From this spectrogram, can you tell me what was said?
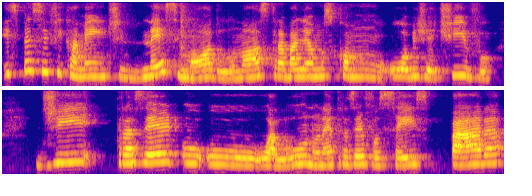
Especificamente nesse módulo, nós trabalhamos como o objetivo de trazer o, o, o aluno, né, trazer vocês para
